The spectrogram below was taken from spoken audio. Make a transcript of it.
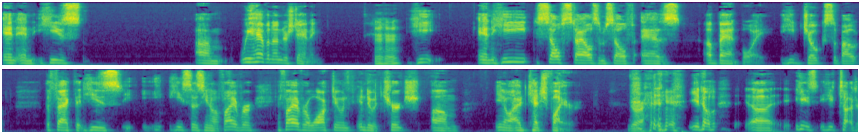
and and he's um we have an understanding hmm he and he self styles himself as a bad boy. He jokes about the fact that he's he, he says, you know, if I ever if I ever walked in, into a church, um, you know, I'd catch fire. Right. You know, uh, he's he taught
